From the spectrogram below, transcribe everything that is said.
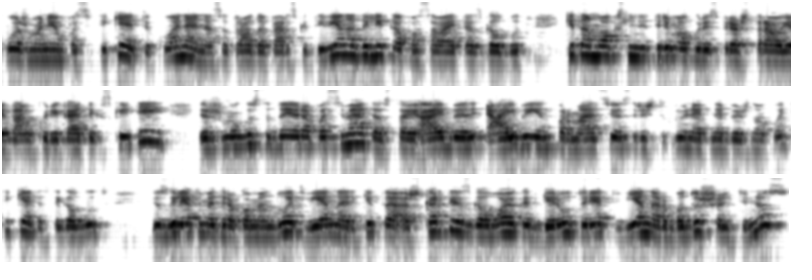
kuo žmonėms pasitikėti, kuo ne, nes atrodo perskaitai vieną dalyką, po savaitės galbūt kitą mokslinį tyrimą, kuris prieštrauja tam, kurį ką tik skaitai, ir žmogus tada yra pasimetęs toj aibė informacijos ir iš tikrųjų net nebežino, kuo tikėtis. Tai galbūt jūs galėtumėte rekomenduoti vieną ar kitą. Aš kartais galvoju, kad geriau turėti vieną arba du šaltinius,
